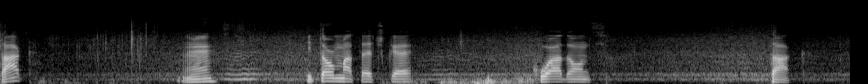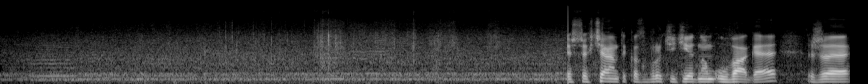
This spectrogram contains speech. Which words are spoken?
tak. Nie? I tą mateczkę kładąc tak. Jeszcze chciałem tylko zwrócić jedną uwagę, że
